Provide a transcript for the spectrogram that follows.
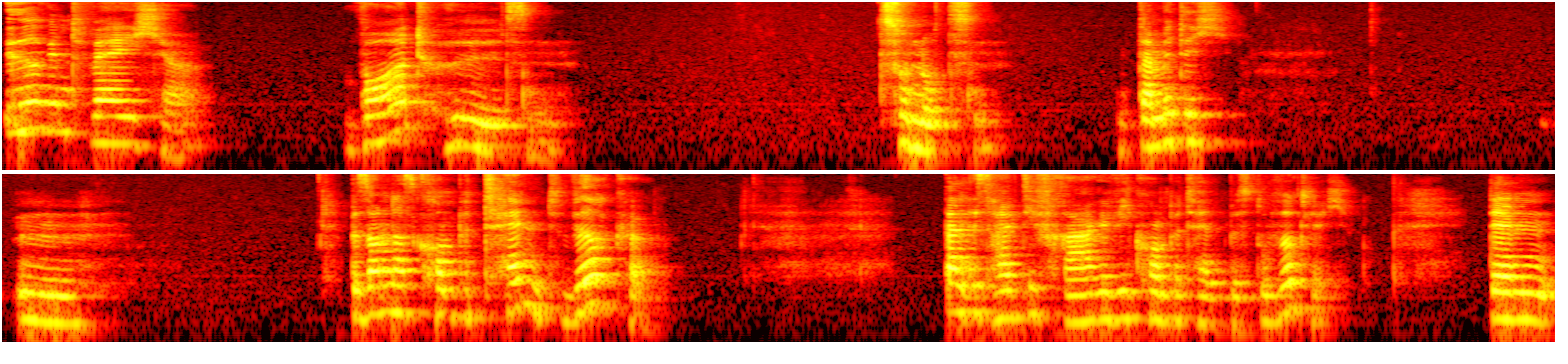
irgendwelche Worthülsen zu nutzen, damit ich mh, mm, besonders kompetent wirke, dann ist halt die Frage, wie kompetent bist du wirklich? Denn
